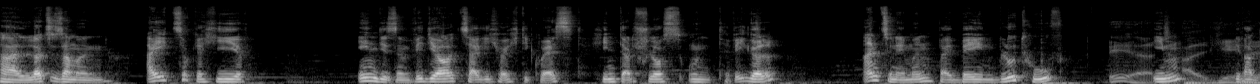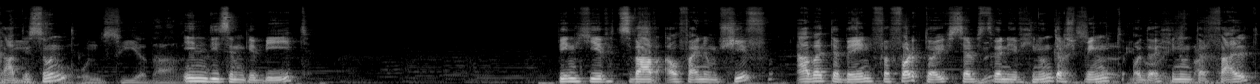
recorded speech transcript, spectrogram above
Hallo zusammen, Eizocker hier. In diesem Video zeige ich euch die Quest hinter Schloss und Riegel anzunehmen bei Bane Bluthuf im Viragatesund in diesem Gebiet. Bin hier zwar auf einem Schiff, aber der Bane verfolgt euch, selbst wenn ihr hinunterspringt oder hinunterfallt.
